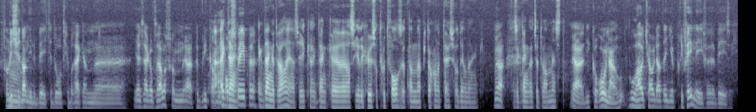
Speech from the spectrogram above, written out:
verlies je mm. dat niet een beetje door het gebrek aan. jij zegt al zelf van ja, het publiek kan ja, ik opzwepen. Denk, ik denk het wel, ja zeker. Ik denk als hier de geus wat goed vol zit, dan heb je toch wel een thuisvoordeel, denk ik. Ja. Dus ik denk dat je het wel mist. Ja, die corona, hoe, hoe houdt jou dat in je privéleven bezig?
